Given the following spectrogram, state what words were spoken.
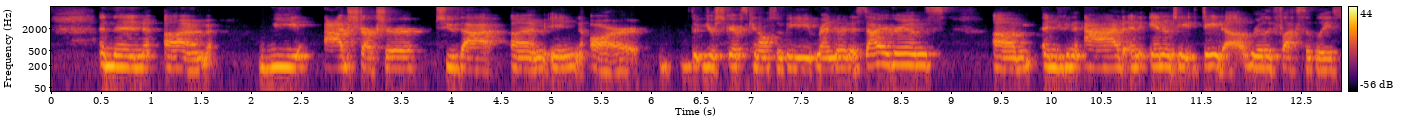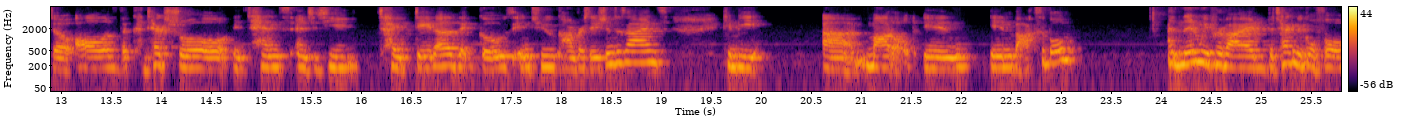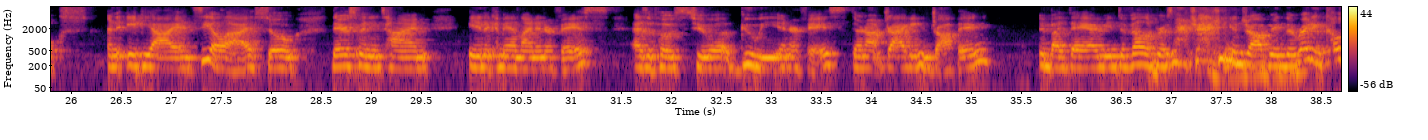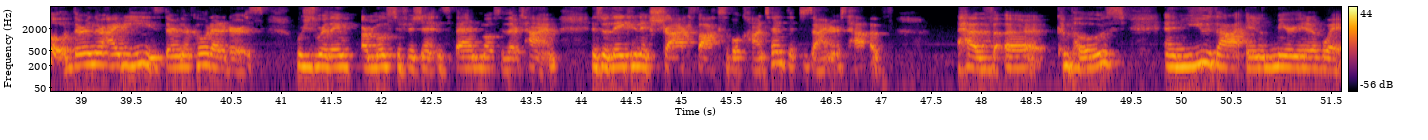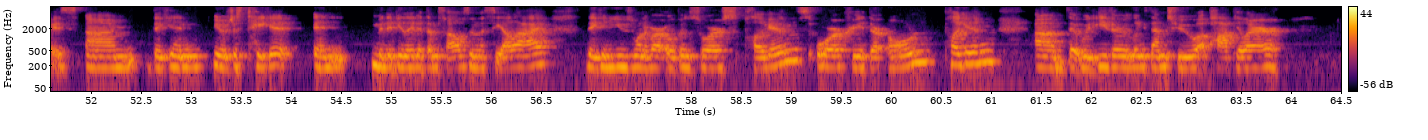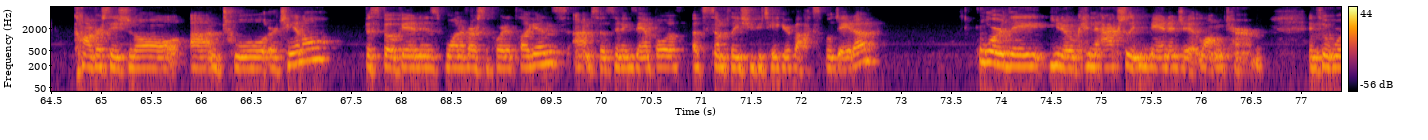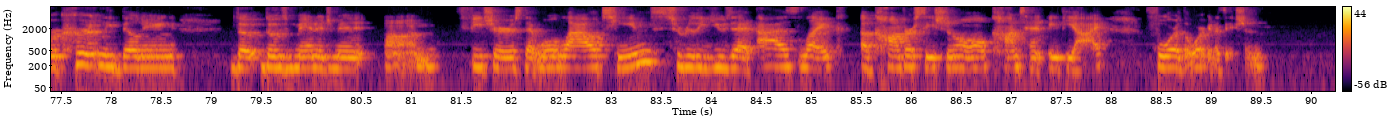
And then um, we add structure to that um, in our, the, your scripts can also be rendered as diagrams. Um, and you can add and annotate data really flexibly. So all of the contextual, intents entity type data that goes into conversation designs can be um, modeled in in Voxable And then we provide the technical folks an API and CLI. So they're spending time in a command line interface as opposed to a GUI interface. They're not dragging and dropping. And by they, I mean developers aren't dragging and dropping. They're writing code. They're in their IDEs. They're in their code editors, which is where they are most efficient and spend most of their time. And so they can extract Voxable content that designers have have uh, composed and use that in a myriad of ways. Um, they can, you know, just take it and manipulate it themselves in the CLI. They can use one of our open source plugins or create their own plugin um, that would either link them to a popular conversational um, tool or channel. Bespoken is one of our supported plugins. Um, so it's an example of, of some place you could take your Voxable data or they you know can actually manage it long term and so we're currently building the, those management um, features that will allow teams to really use it as like a conversational content api for the organization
